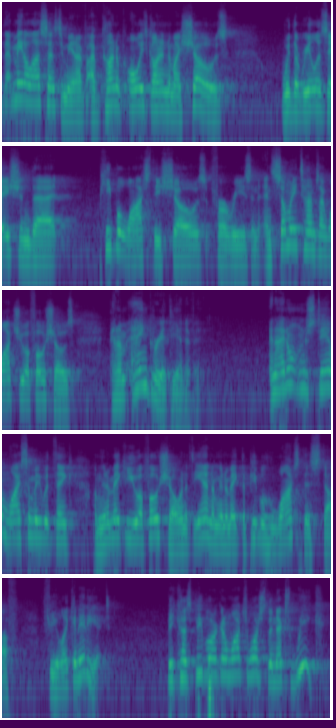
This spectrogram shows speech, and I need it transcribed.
that made a lot of sense to me. And I've, I've kind of always gone into my shows with the realization that people watch these shows for a reason. And so many times I watch UFO shows and I'm angry at the end of it. And I don't understand why somebody would think, I'm going to make a UFO show, and at the end, I'm going to make the people who watch this stuff feel like an idiot. Because people aren't going to watch, watch the next week.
